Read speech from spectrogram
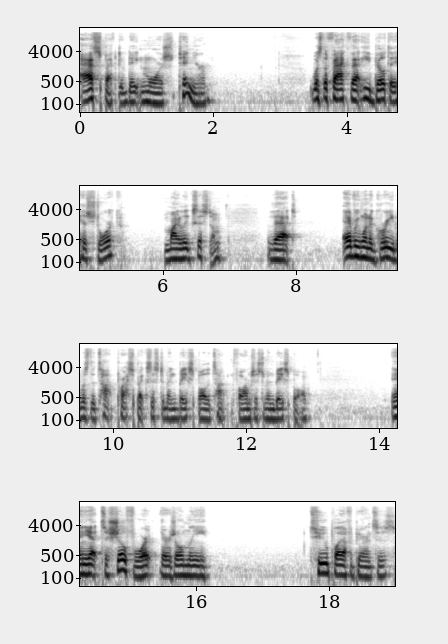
aspect of Dayton Moore's tenure was the fact that he built a historic minor league system that everyone agreed was the top prospect system in baseball, the top farm system in baseball. And yet, to show for it, there's only two playoff appearances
